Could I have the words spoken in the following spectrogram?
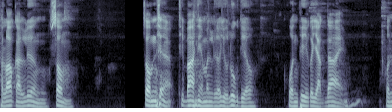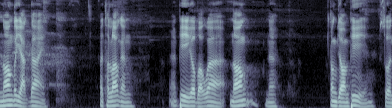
ทะเลาะกันเรื่องส้ม ส้มเนี่ยที่บ้านเนี่ยมันเหลืออยู่ลูกเดียว คนพี่ก็อยากได้ คนน้องก็อยากได้ก็ทะเลาะกัน พี่ก็บอกว่าน้องนะต้องยอมพี่ ส่วน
